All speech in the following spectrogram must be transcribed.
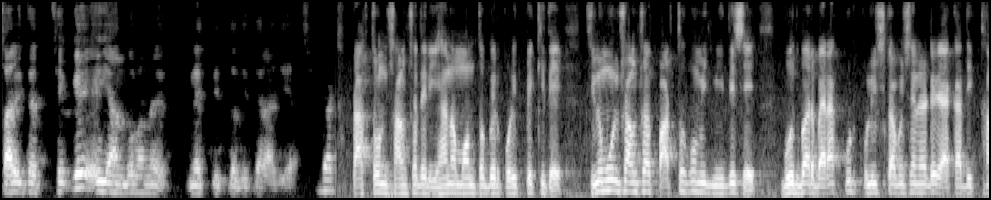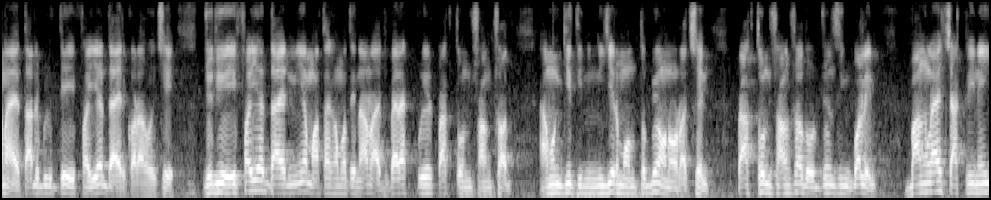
সারিতে থেকে এই আন্দোলনের নেতৃত্ব দিতে রাজি আছি। প্রাক্তন সাংসদের ইহানো মন্তব্যের পরিপ্রেক্ষিতে তৃণমূল সাংসদ পার্থভৌমিক নির্দেশে বুধবার ব্যারাকপুর পুলিশ কমিশনারেটের একাধিক থানায় তার বিরুদ্ধে এফআইআর দায়ের করা হয়েছে। যদিও এফআইআর দায়ের নিয়ে মাথা ঘামাতে নারাজ ব্যারাকপুরের প্রাক্তন সাংসদ, এমনকি তিনি নিজের মন্তব্যে অনড় আছেন। প্রাক্তন সাংসদ অর্জুন সিং বলেন, বাংলায় চাকরি নেই,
